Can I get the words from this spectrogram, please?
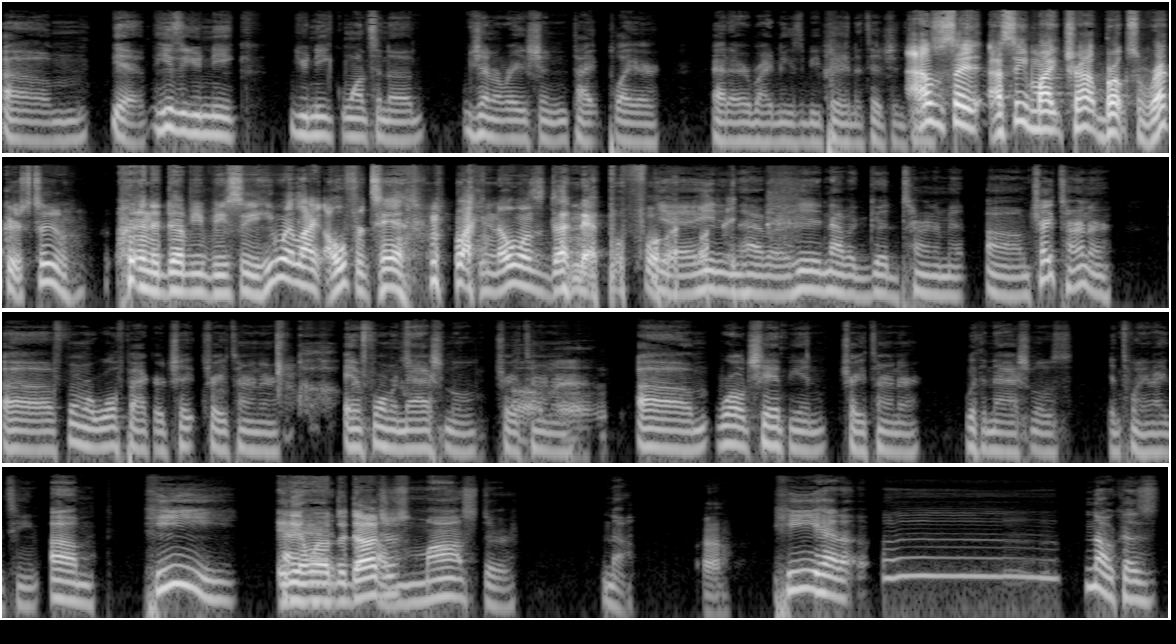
um, yeah, he's a unique, unique, once in a generation type player that everybody needs to be paying attention to. I was gonna say I see Mike Trout broke some records too in the WBC. He went like 0 for 10. like no one's done that before. yeah, he didn't have a he didn't have a good tournament. Um, Trea Turner, uh, former Wolfpacker Trea, Trea Turner, and former National Trea oh, Turner, um, world champion Trea Turner with the Nationals in 2019. Um, he He didn't with the Dodgers. A monster. No. Oh. He had a uh, no, because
